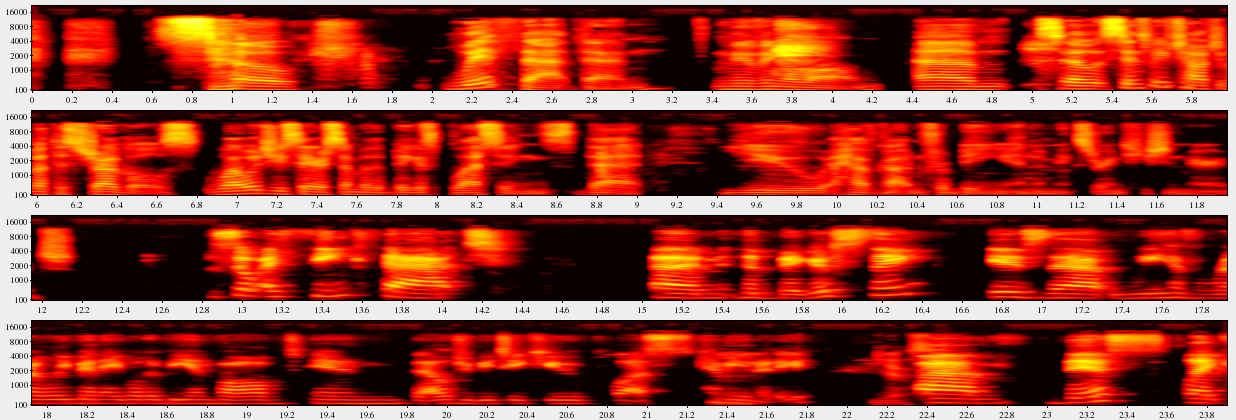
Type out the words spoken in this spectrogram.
so, with that, then moving along. Um, so, since we've talked about the struggles, what would you say are some of the biggest blessings that you have gotten from being in a mixed orientation marriage? So I think that um, the biggest thing is that we have really been able to be involved in the LGBTQ plus mm. community. Mm. Yes. Um, this like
